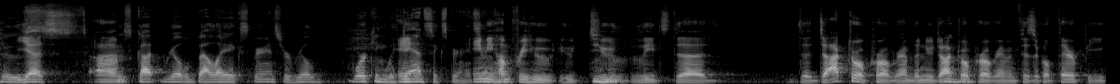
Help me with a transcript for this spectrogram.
who's Yes, um, who's got real ballet experience or real working with A- dance experience. Amy. Humphrey, who who too leads the the doctoral program, the new doctoral program in physical therapy,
